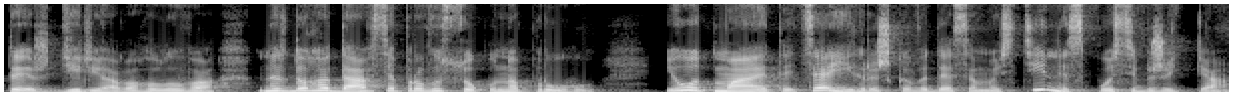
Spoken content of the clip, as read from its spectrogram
теж дірява голова, не здогадався про високу напругу. І от маєте, ця іграшка веде самостійний спосіб життя.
